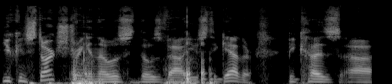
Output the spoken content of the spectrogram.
you can start stringing those, those values together because, uh,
